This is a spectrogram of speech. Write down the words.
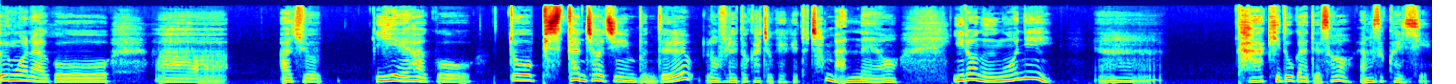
응원하고, 아, 아주 이해하고, 또 비슷한 처지인 분들, 러블레터 가족에게도 참 많네요. 이런 응원이, 아, 다 기도가 돼서 양석환 씨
